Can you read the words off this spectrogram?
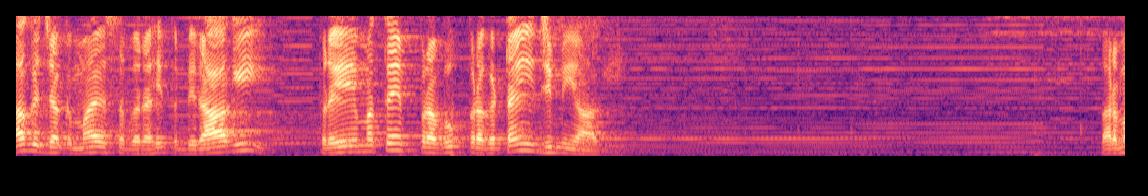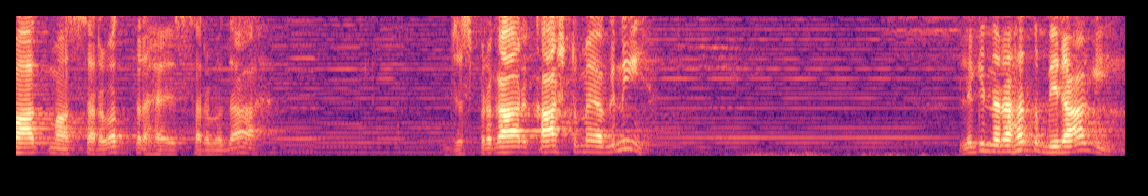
अग जग मैं सब रहित विरागी प्रेमते प्रभु प्रगटई जिमी आगी। परमात्मा सर्वत्र है, सर्वदा है। जिस प्रकार काष्ट में अग्नि है, लेकिन रहत विरागी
